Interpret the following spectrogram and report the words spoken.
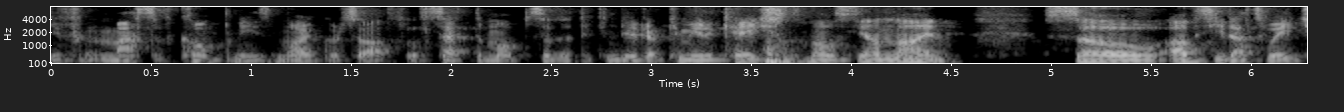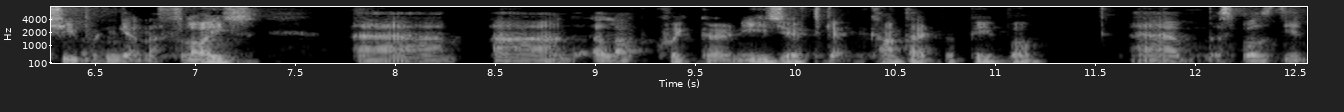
different massive companies, Microsoft will set them up so that they can do their communications mostly online. So obviously that's way cheaper than getting a flight um, and a lot quicker and easier to get in contact with people. Uh, I suppose the,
